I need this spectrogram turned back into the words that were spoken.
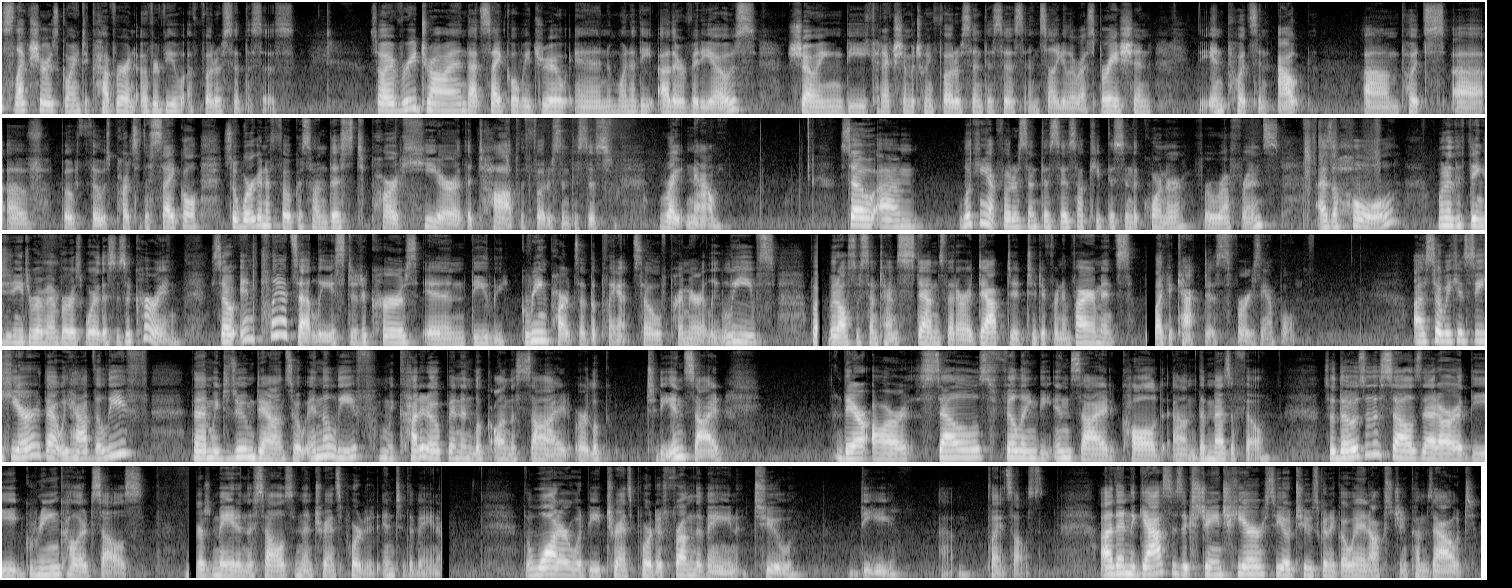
This lecture is going to cover an overview of photosynthesis. So I've redrawn that cycle we drew in one of the other videos showing the connection between photosynthesis and cellular respiration, the inputs and outputs um, uh, of both those parts of the cycle. So we're going to focus on this part here at the top, the photosynthesis, right now. So um, looking at photosynthesis, I'll keep this in the corner for reference, as a whole, one of the things you need to remember is where this is occurring. So in plants at least, it occurs in the green parts of the plant, so primarily leaves, but, but also sometimes stems that are adapted to different environments, like a cactus, for example. Uh, so we can see here that we have the leaf, then we zoom down. So in the leaf, when we cut it open and look on the side, or look to the inside, there are cells filling the inside called um, the mesophyll. So those are the cells that are the green colored cells. There's made in the cells and then transported into the vein. The water would be transported from the vein to the um, plant cells. Uh, then the gas is exchanged here. CO2 is going to go in, oxygen comes out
